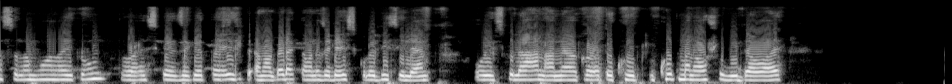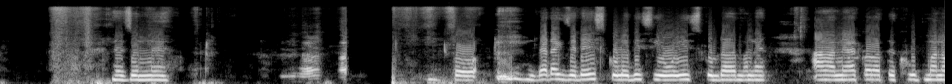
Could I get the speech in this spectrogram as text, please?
আসসালামু আলাইকুম। তো আজকে জায়গাতে আমার বেড়াকে মানে যেটা স্কুলে দিছিলেন, ওই স্কুলে আনা নেওয়া করাতে খুব খুব মানে অসুবিধা হয়। এই তো বেটাক যেটা স্কুলে দিছি, ওই স্কুলটা মানে আনা নেওয়া করাতে খুব মানে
